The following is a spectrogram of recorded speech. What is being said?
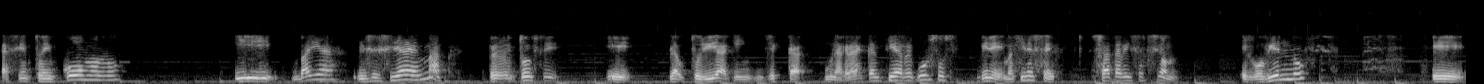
asientos incómodos y varias necesidades más. Pero entonces, eh, la autoridad que inyecta una gran cantidad de recursos, mire, imagínense, satarización. El gobierno eh,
